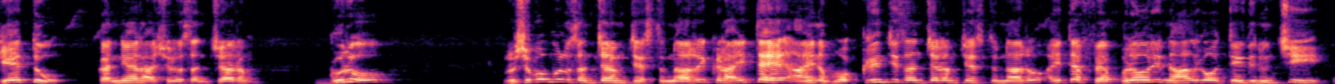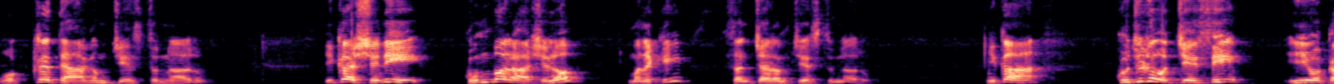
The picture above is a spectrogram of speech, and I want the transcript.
కేతు కన్యా రాశిలో సంచారం గురు వృషభములు సంచారం చేస్తున్నారు. ఇక్కడ అయితే ఆయన వక్రించి సంచారం చేస్తున్నారు. అయితే ఫిబ్రవరి నాలుగవ తేదీ నుంచి వక్ర త్యాగం చేస్తున్నారు. ఇక శని కుంభరాశిలో మనకి సంచారం చేస్తున్నారు. ఇక కుజుడు వచ్చేసి ఈ యొక్క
